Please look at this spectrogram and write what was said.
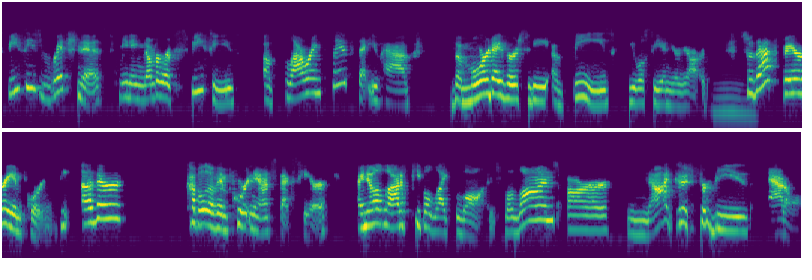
species richness, meaning number of species of flowering plants that you have, the more diversity of bees you will see in your yard. Mm. So that's very important. The other couple of important aspects here I know a lot of people like lawns. Well, lawns are not good for bees at all.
